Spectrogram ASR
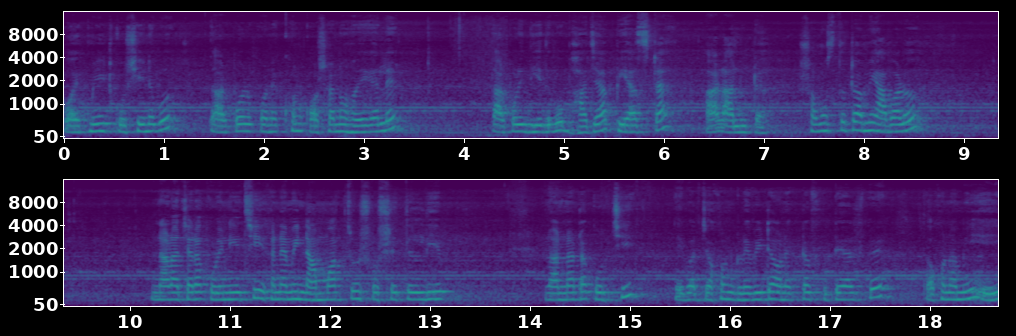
কয়েক মিনিট কষিয়ে নেব। তারপর অনেকক্ষণ কষানো হয়ে গেলে তারপরে দিয়ে দেবো ভাজা পেঁয়াজটা আর আলুটা। সমস্তটা আমি আবারও নাড়াচাড়া করে নিয়েছি। এখানে আমি নামমাত্র সর্ষের তেল দিয়ে রান্নাটা করছি। এবার যখন গ্রেভিটা অনেকটা ফুটে আসবে, তখন আমি এই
